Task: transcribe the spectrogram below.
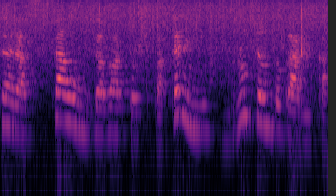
Teraz całą zawartość patelni wrzucę do garnka.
